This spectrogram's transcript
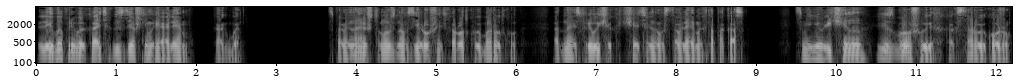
либо привыкать к здешним реалиям, как бы. Вспоминаю, что нужно взъерошить короткую бородку, одна из привычек, тщательно выставляемых на показ. Сменю личину и сброшу их, как старую кожу.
